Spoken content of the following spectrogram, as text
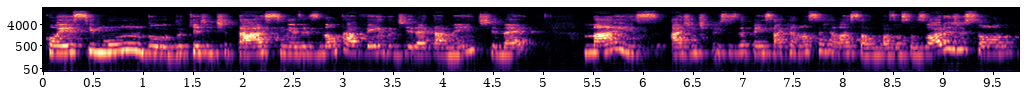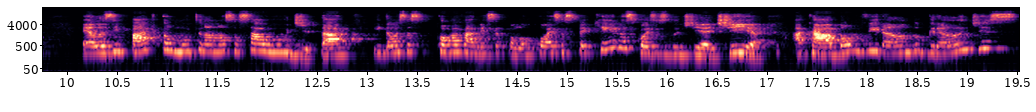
com esse mundo do que a gente está, assim, às vezes não está vendo diretamente, né? Mas a gente precisa pensar que a nossa relação com as nossas horas de sono, elas impactam muito na nossa saúde, tá? Então, essas, como a Vanessa colocou, essas pequenas coisas do dia a dia acabam virando grandes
